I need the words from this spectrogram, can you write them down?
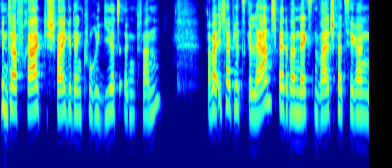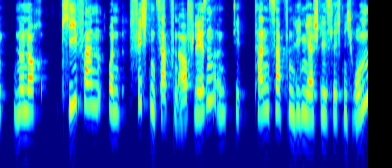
hinterfragt, geschweige denn korrigiert irgendwann. Aber ich habe jetzt gelernt, ich werde beim nächsten Waldspaziergang nur noch Kiefern und Fichtenzapfen auflesen. Und die Tannenzapfen liegen ja schließlich nicht rum,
